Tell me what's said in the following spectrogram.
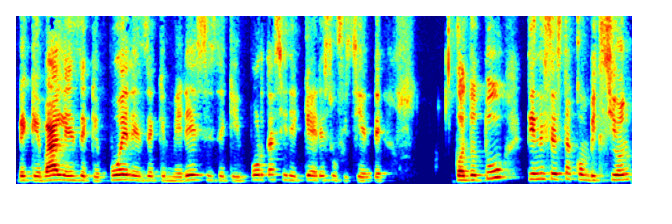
de que vales, de que puedes, de que mereces, de que importas y de que eres suficiente. Cuando tú tienes esta convicción,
